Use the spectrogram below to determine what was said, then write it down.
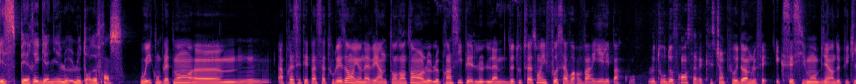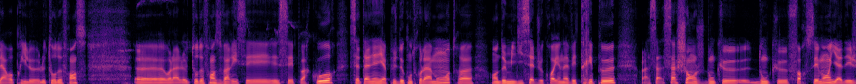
espéraient gagner le Tour de France. Oui, complètement. Euh, après, c'était pas ça tous les ans. Il y en avait un de temps en temps. Le, le principe, de toute façon, il faut savoir varier les parcours. Le Tour de France avec Christian Prudhomme le fait excessivement bien depuis qu'il a repris le, Tour de France. Euh, voilà, le Tour de France varie ses, parcours. Cette année, il y a plus de contrôle à montre. Euh, en 2017, je crois, il y en avait très peu. Ça, change. Donc, euh, donc forcément, il y a des,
